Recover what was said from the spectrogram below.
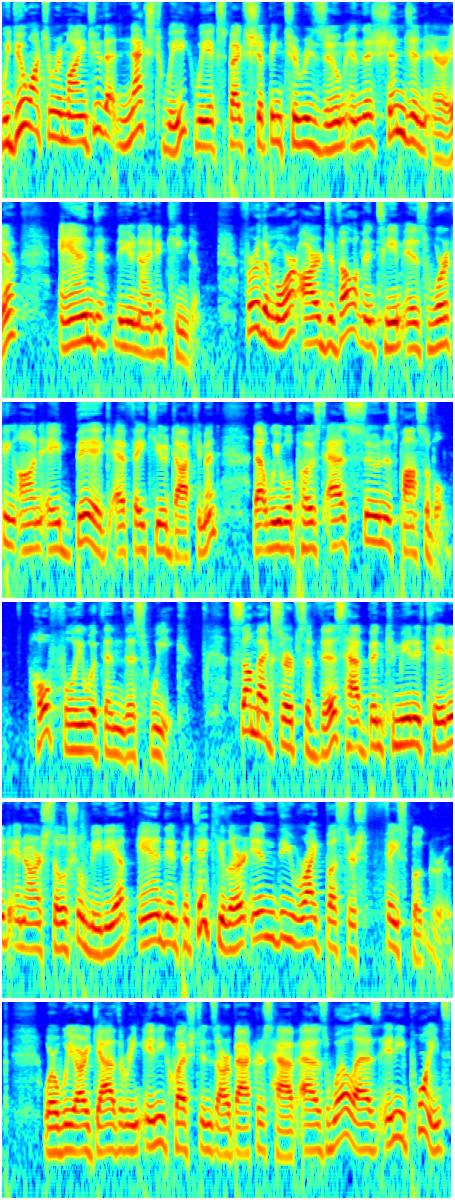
We do want to remind you that next week we expect shipping to resume in the Shenzhen area and the United Kingdom. Furthermore, our development team is working on a big FAQ document that we will post as soon as possible, hopefully within this week. Some excerpts of this have been communicated in our social media and in particular in the Reichbusters Facebook group, where we are gathering any questions our backers have as well as any points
